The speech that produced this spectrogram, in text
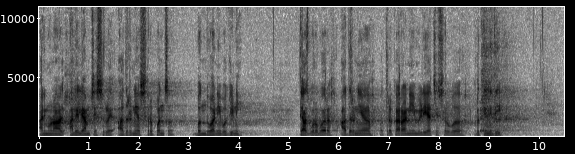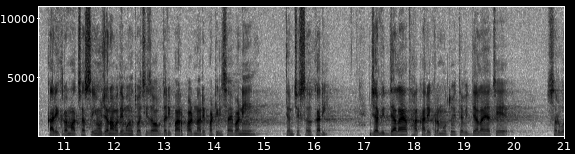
आणि म्हणून आ- आलेले आमचे सगळे आदरणीय सरपंच बंधू आणि भगिनी त्याचबरोबर आदरणीय पत्रकार आणि मीडियाचे सर्व प्रतिनिधी कार्यक्रमाच्या संयोजनामध्ये महत्त्वाची जबाबदारी पार पाडणारे पाटील साहेब आणि त्यांचे सहकारी ज्या विद्यालयात हा कार्यक्रम होतोय त्या विद्यालयाचे सर्व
